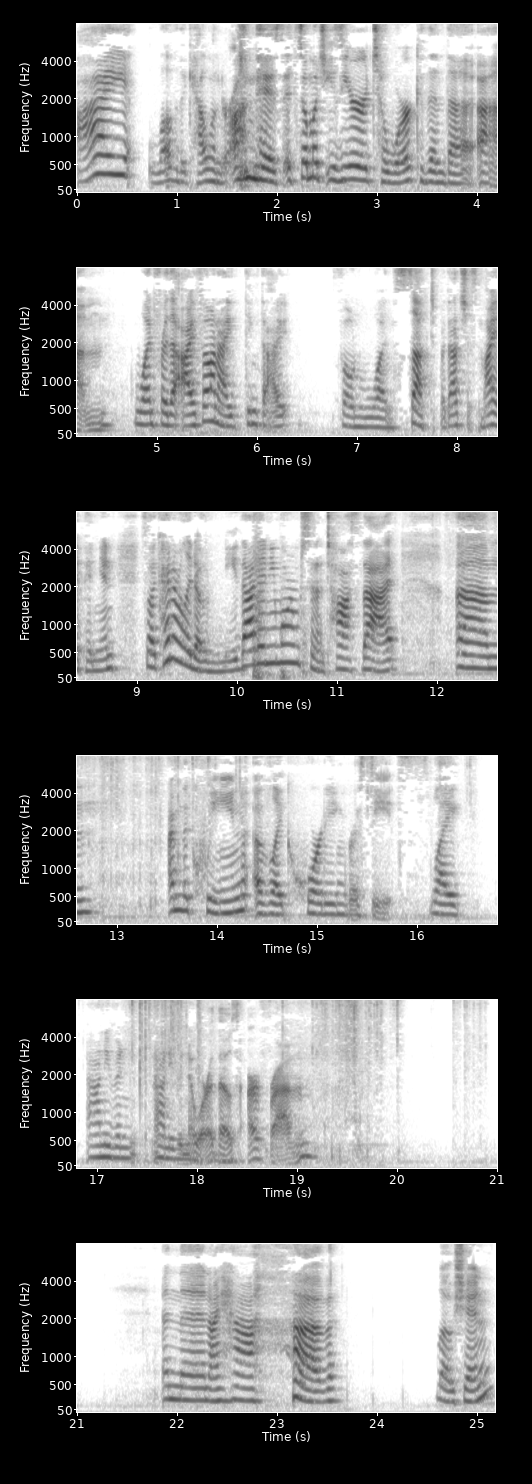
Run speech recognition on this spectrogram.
I love the calendar on this. It's so much easier to work than the um, one for the iPhone. I think the iPhone one sucked, but that's just my opinion. So I kind of really don't need that anymore. I'm just going to toss that. Um, I'm the queen of like hoarding receipts. Like, I don't even, I don't even know where those are from. And then I have lotion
